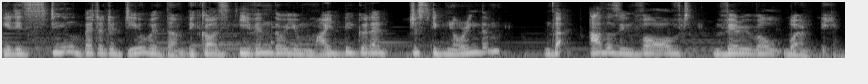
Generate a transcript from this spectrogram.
It is still better to deal with them because even though you might be good at just ignoring them, the others involved very well won't be.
